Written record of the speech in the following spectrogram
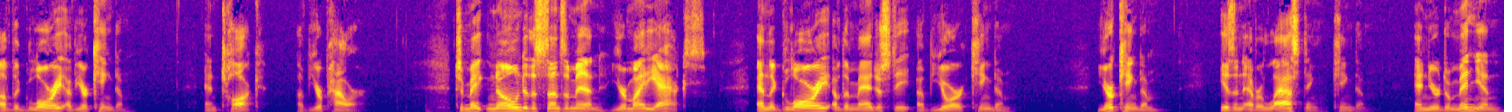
of the glory of your kingdom and talk of your power, to make known to the sons of men your mighty acts and the glory of the majesty of your kingdom. Your kingdom is an everlasting kingdom, and your dominion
